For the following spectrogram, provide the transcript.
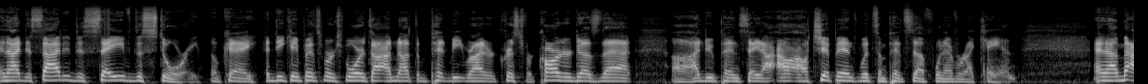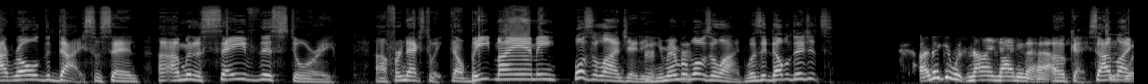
And I decided to save the story. Okay, at DK Pittsburgh Sports, I'm not the Pitt beat writer. Christopher Carter does that. Uh, I do Penn State. I, will chip in with some Pitt stuff whenever I can. And I, I rolled the dice of saying I'm going to save this story uh, for next week. They'll beat Miami. What was the line, JD? You remember what was the line? Was it double digits? I think it was nine, nine and a half. Okay, so I'm like,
